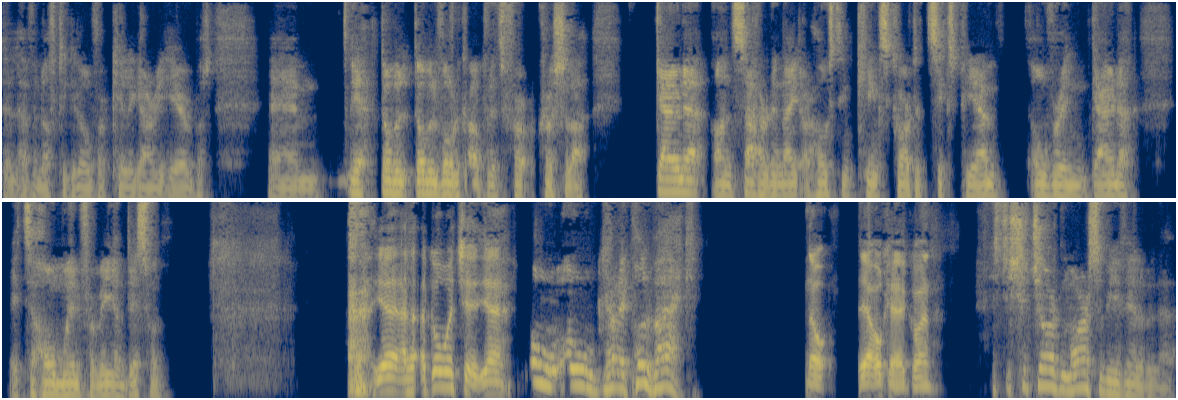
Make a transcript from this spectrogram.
they'll have enough to get over Killygarry here, but um, yeah, double double vote of confidence for Crosserlough. Gowna on Saturday night are hosting Kingscourt at 6 p.m. over in Gowna. It's a home win for me on this one. Yeah, I, go with you. Yeah. Oh, oh, can I pull back? No. Yeah. Okay. Go on. Should Jordan Morris be available now?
